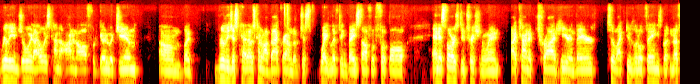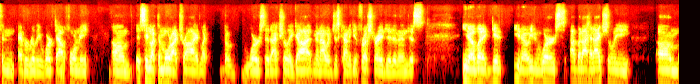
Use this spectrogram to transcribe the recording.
really enjoyed. I always kind of on and off would go to a gym, um, but really just that was kind of my background of just weightlifting based off of football. And as far as nutrition went, I kind of tried here and there to like do little things, but nothing ever really worked out for me. Um, it seemed like the more I tried, like the worse it actually got. And then I would just kind of get frustrated and then just, you know, let it get, you know, even worse. Uh, but I had actually, um,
